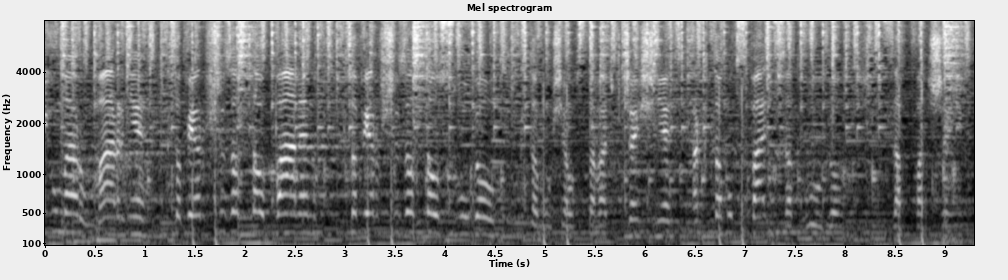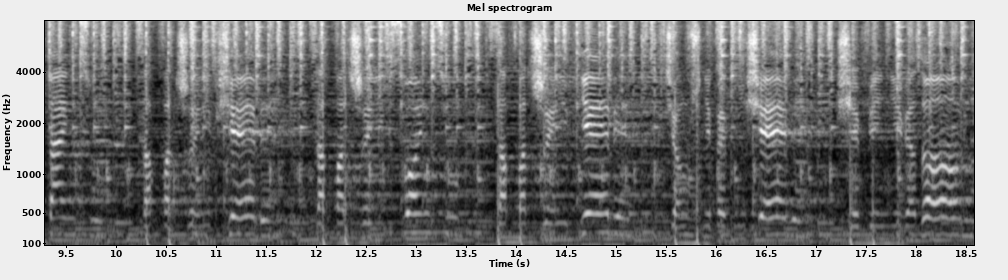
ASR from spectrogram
i umarł marnie. Kto pierwszy został panem, kto pierwszy został sługą. Kto musiał wstawać wcześnie, a kto mógł spać za długo. Zapatrzeni w tańcu, zapatrzeni w siebie. Zapatrzeni w słońcu, zapatrzeni w niebie. Wciąż niepewni siebie, siebie niewiadomi.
